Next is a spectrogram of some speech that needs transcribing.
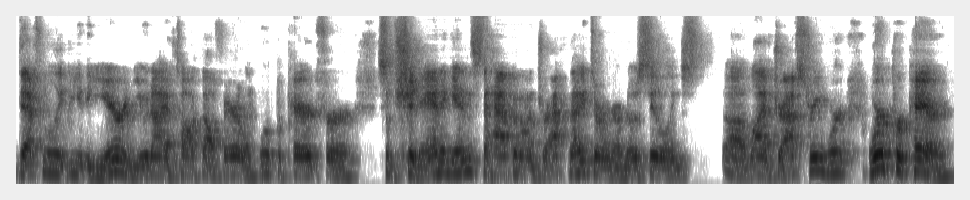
definitely be the year. And you and I have talked off air, like we're prepared for some shenanigans to happen on draft night during our no ceilings uh, live draft stream. We're we're prepared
